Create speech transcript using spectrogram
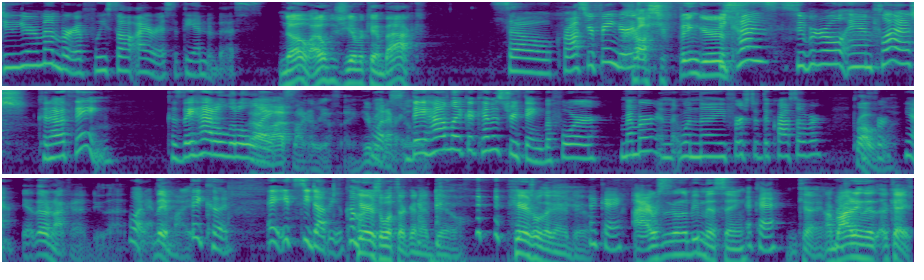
do you remember if we saw Iris at the end of this? no, I don't think she ever came back. So cross your fingers. Cross your fingers. Because Supergirl and Flash could have a thing. Because they had a little, oh, like, that's not gonna be a thing. You're whatever. silly. They had, like, a chemistry thing before, remember? And when they first did the crossover? Probably. Before- yeah. Yeah, they're not gonna do that. Whatever. They might. They could. Hey, it's CW. Come on. Here's what they're gonna do. Here's what they're gonna do. Okay. Iris is gonna be missing. Okay. Okay, I'm writing this. Okay,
